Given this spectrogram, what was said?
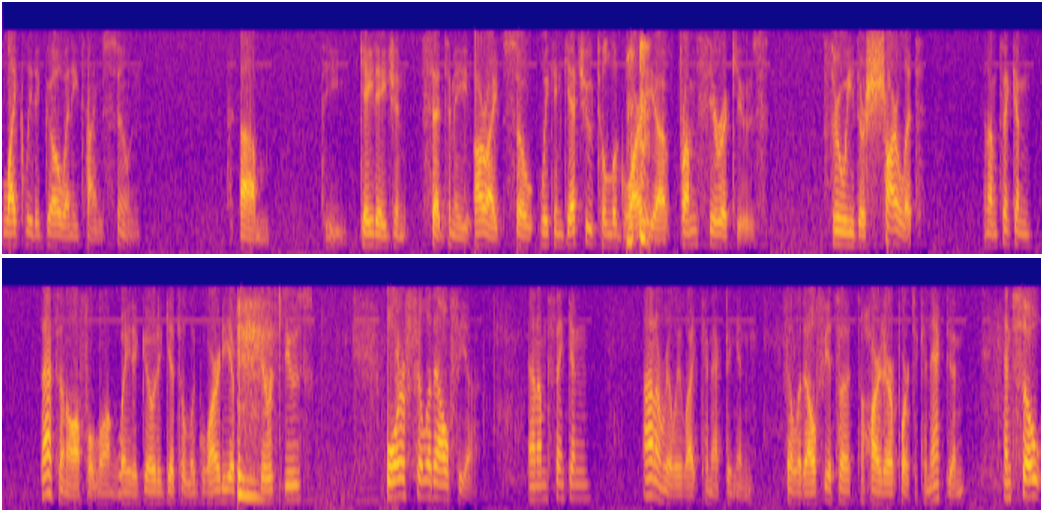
likely to go anytime soon. Um, the gate agent said to me, "All right, so we can get you to LaGuardia from Syracuse through either Charlotte," and I'm thinking that's an awful long way to go to get to LaGuardia from Syracuse, or Philadelphia, and I'm thinking I don't really like connecting in Philadelphia. It's a, it's a hard airport to connect in. And so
